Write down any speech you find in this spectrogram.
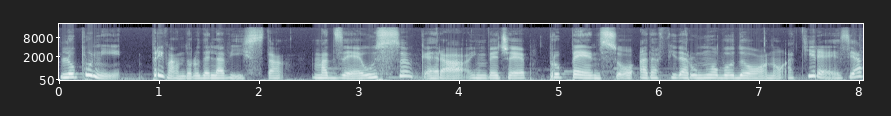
lo punì privandolo della vista. Ma Zeus, che era invece propenso ad affidare un nuovo dono a Tiresia,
